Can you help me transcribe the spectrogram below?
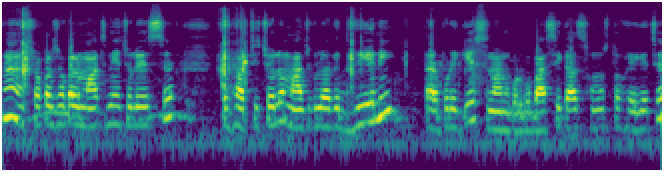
হ্যাঁ সকাল সকাল মাছ নিয়ে চলে এসছে। তো ভাবছি চলো মাছগুলো আগে ধুয়ে নিই, তারপরে গিয়ে স্নান করব। বাসি কাজ সমস্ত হয়ে গেছে,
